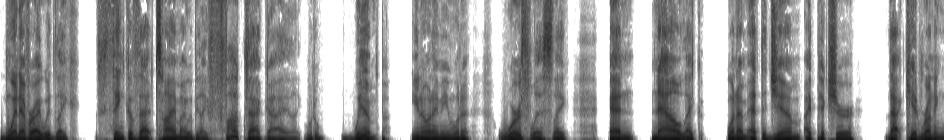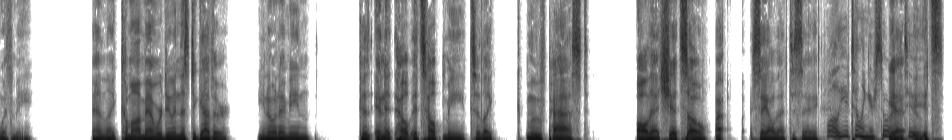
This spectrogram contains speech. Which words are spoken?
whenever I would like think of that time, I would be like, "Fuck that guy! Like, what a wimp!" You know what I mean? What a worthless like. And now, like when I'm at the gym, I picture that kid running with me, and like, "Come on, man, we're doing this together." You know what I mean? Cause and it helped. It's helped me to like move past all that shit. So I say all that to say, well, you're telling your story yeah, too. it's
